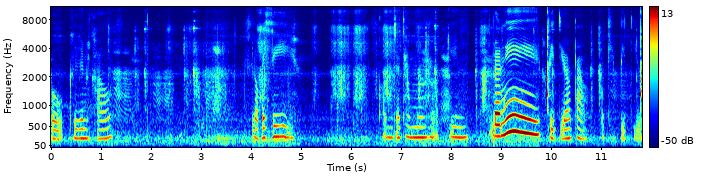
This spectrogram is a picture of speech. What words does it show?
ปลูกคืนเขาเราไปสิคนจะทำมาหากิน แล้วนี่ปิดเยอะเปล่า โอเค ปิดอยู่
